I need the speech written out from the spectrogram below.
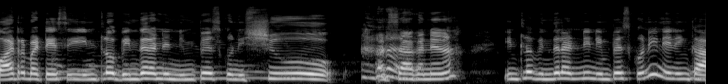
వాటర్ పట్టేసి ఇంట్లో బిందెలన్నీ నింపేసుకొని షూ. అట్లాగనేనా ఇంట్లో బిందెలన్నీ నింపేసుకొని నేను ఇంకా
